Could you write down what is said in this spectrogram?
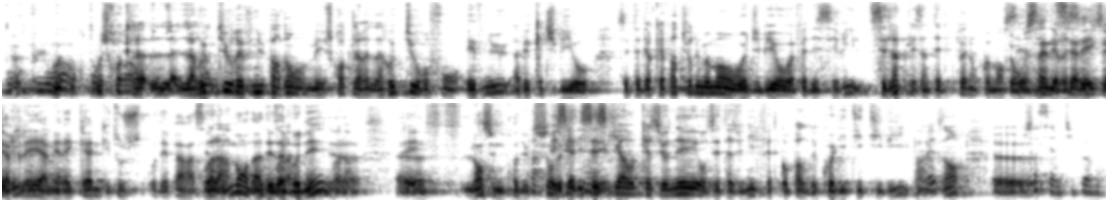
beaucoup euh, plus loin. Moi, moi je crois que la, la, rupture est venue, pardon, mais je crois que la, rupture au fond est venue avec HBO. C'est-à-dire qu'à partir du moment où HBO a fait des séries, c'est là que les intellectuels ont commencé à s'intéresser série câblée américaine qui touche au départ assez voilà. tout le monde, hein, des abonnés, euh, euh, lance une production de qualité. C'est ce qui a occasionné aux États-Unis le fait qu'on parle de quality TV, par exemple. Euh, ça, c'est un petit peu avant.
